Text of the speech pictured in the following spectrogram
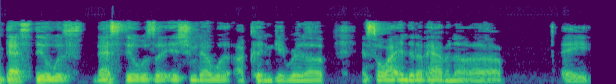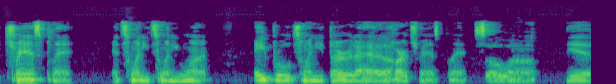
That still was that still was an issue that was, I couldn't get rid of, and so I ended up having a uh, a transplant in 2021. April 23rd, I had a heart transplant. So uh, yeah,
